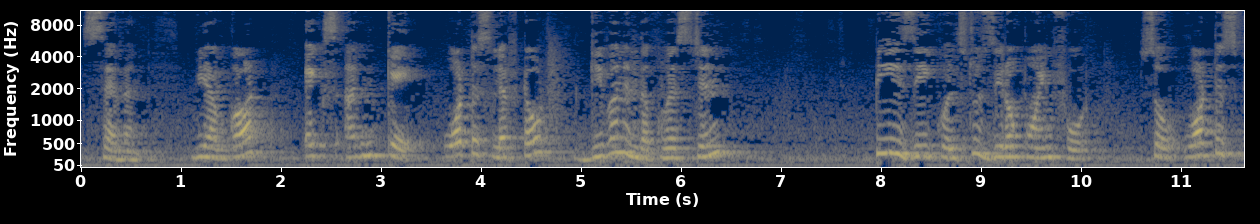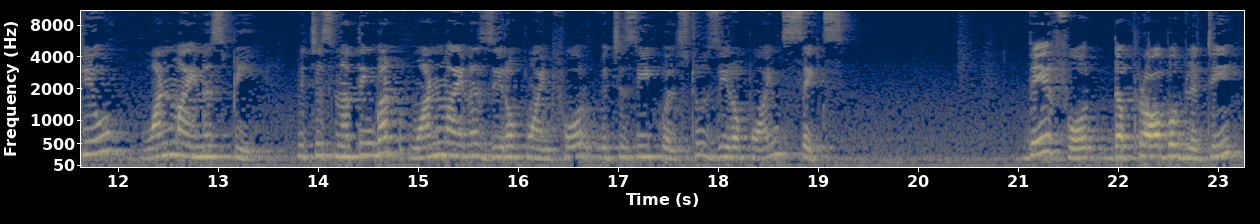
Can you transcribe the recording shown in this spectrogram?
7 we have got x and k. What is left out? Given in the question p is equals to 0.4 so what is q? 1 minus p which is nothing but 1 minus 0.4 which is equals to 0.6 Therefore, the probability,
